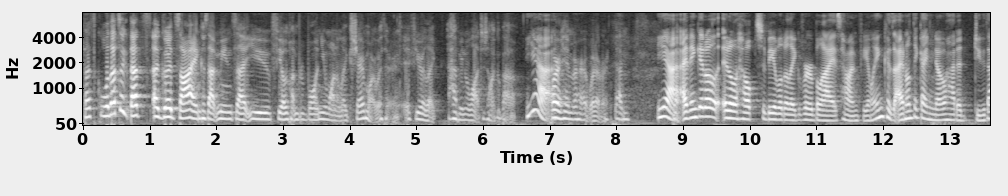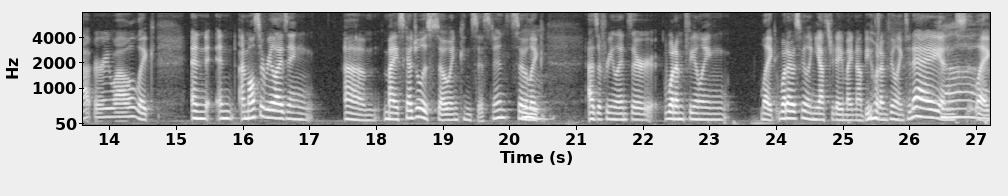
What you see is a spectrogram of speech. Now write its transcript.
that's cool. That's a that's a good sign because that means that you feel comfortable and you want to like share more with her if you're like having a lot to talk about, yeah, or him or her, whatever. Them. Yeah, I think it'll it'll help to be able to like verbalize how I'm feeling because I don't think I know how to do that very well. Like, and and I'm also realizing um, my schedule is so inconsistent. So like, as a freelancer, what I'm feeling. Like what I was feeling yesterday might not be what I'm feeling today, Yeah. and like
